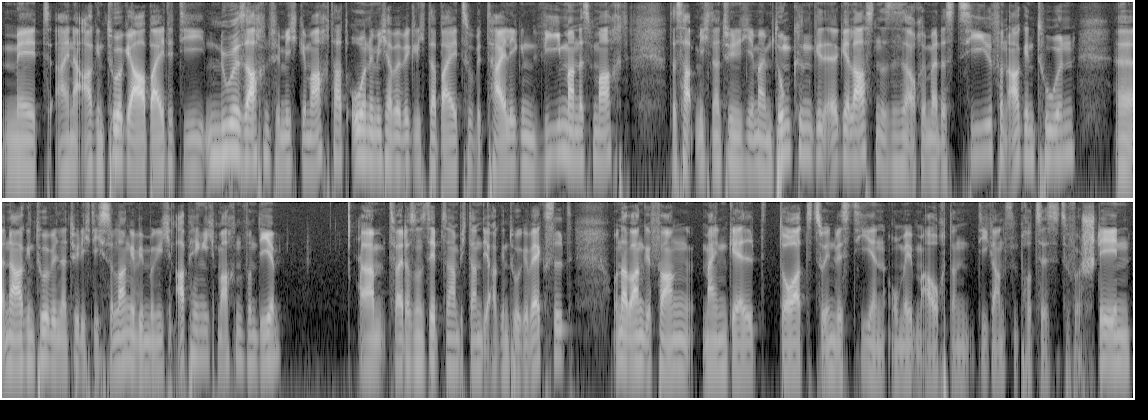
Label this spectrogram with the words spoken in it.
mit einer Agentur gearbeitet, die nur Sachen für mich gemacht hat, ohne mich aber wirklich dabei zu beteiligen, wie man es macht. Das hat mich natürlich immer im Dunkeln ge äh, gelassen. Das ist auch immer das Ziel von Agenturen. Äh, eine Agentur will natürlich dich so lange wie möglich abhängig machen von dir. Ähm, 2017 habe ich dann die Agentur gewechselt und habe angefangen, mein Geld dort zu investieren, um eben auch dann die ganzen Prozesse zu verstehen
